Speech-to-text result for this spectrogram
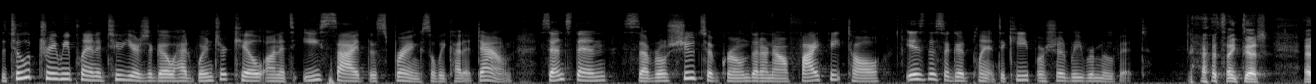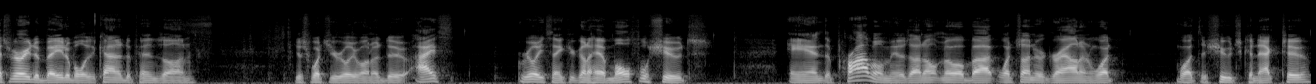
The tulip tree we planted two years ago had winter kill on its east side this spring, so we cut it down. Since then, several shoots have grown that are now five feet tall. Is this a good plant to keep, or should we remove it? I think that's that's very debatable. It kind of depends on just what you really want to do. I th- really think you're going to have multiple shoots, and the problem is I don't know about what's underground and what what the shoots connect to.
